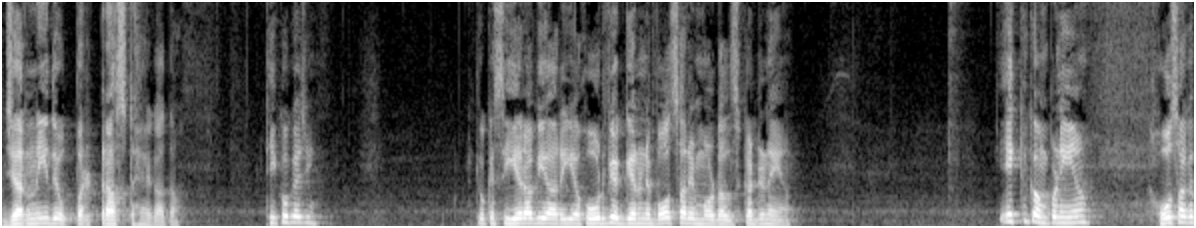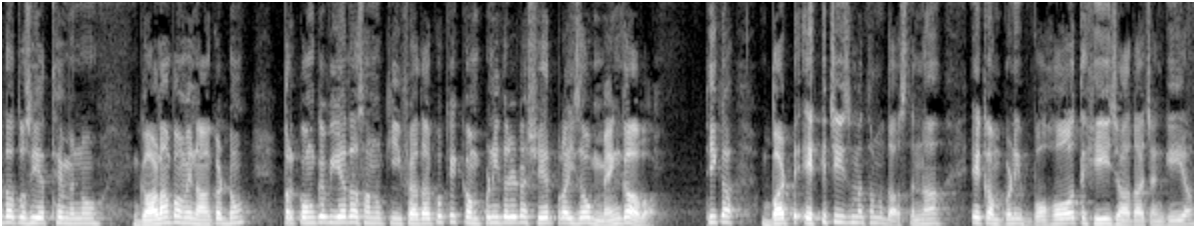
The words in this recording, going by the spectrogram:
ਜਰਨੀ ਦੇ ਉੱਪਰ ਟਰਸਟ ਹੈਗਾ ਤਾਂ। ਠੀਕ ਹੋ ਗਿਆ ਜੀ? ਕਿਉਂਕਿ ਸੀਅਰਾ ਵੀ ਆ ਰਹੀ ਹੈ ਹੋਰ ਵੀ ਅੱਗੇ ਇਹਨਾਂ ਨੇ ਬਹੁਤ ਸਾਰੇ ਮਾਡਲਸ ਕੱਢਣੇ ਆ। ਇੱਕ ਕੰਪਨੀ ਆ, ਹੋ ਸਕਦਾ ਤੁਸੀਂ ਇੱਥੇ ਮੈਨੂੰ ਗਾਲਾਂ ਭਾਵੇਂ ਨਾ ਕੱਢੋ ਪਰ ਕਹੋਗੇ ਵੀ ਇਹਦਾ ਸਾਨੂੰ ਕੀ ਫਾਇਦਾ? ਕਿਉਂਕਿ ਕੰਪਨੀ ਦਾ ਜਿਹੜਾ ਸ਼ੇਅਰ ਪ੍ਰਾਈਸ ਆ ਉਹ ਮਹਿੰਗਾ ਵਾ। ਠੀਕ ਆ? ਬਟ ਇੱਕ ਚੀਜ਼ ਮੈਂ ਤੁਹਾਨੂੰ ਦੱਸ ਦਿੰਨਾ, ਇਹ ਕੰਪਨੀ ਬਹੁਤ ਹੀ ਜ਼ਿਆਦਾ ਚੰਗੀ ਆ।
